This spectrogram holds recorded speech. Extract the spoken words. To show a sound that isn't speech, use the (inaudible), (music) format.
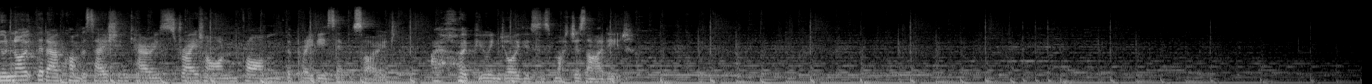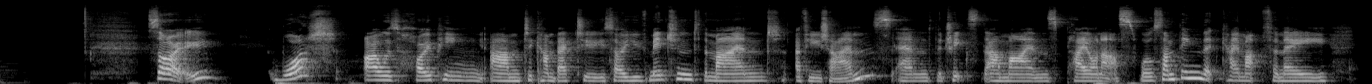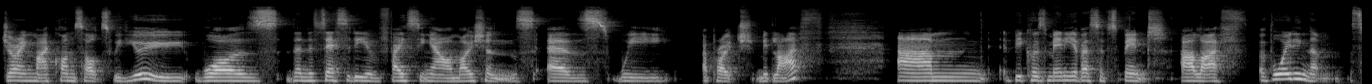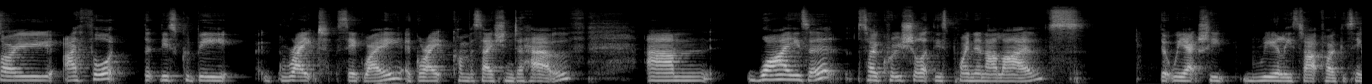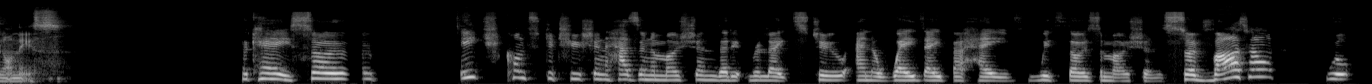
You'll note that our conversation carries straight on from the previous episode. I hope you enjoy this as much as I did. So, what I was hoping um, to come back to. You. So, you've mentioned the mind a few times and the tricks our minds play on us. Well, something that came up for me during my consults with you was the necessity of facing our emotions as we approach midlife. Um, because many of us have spent our life avoiding them. So, I thought that this could be a great segue, a great conversation to have um, why is it so crucial at this point in our lives that we actually really start focusing on this? Okay, so each constitution has an emotion that it relates to and a way they behave with those emotions. So Vata will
